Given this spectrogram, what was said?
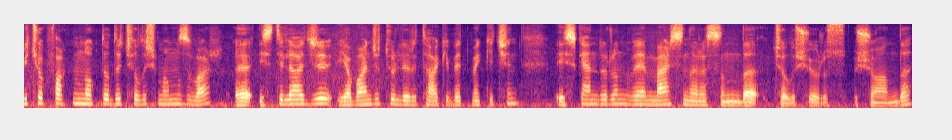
birçok farklı noktada çalışmamız var. E, istilacı yabancı türleri takip etmek için İskenderun ve Mersin arasında çalışıyoruz şu anda.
